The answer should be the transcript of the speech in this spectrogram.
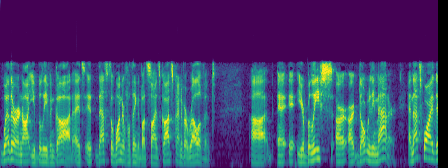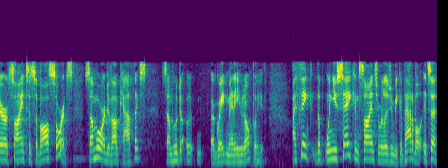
whether or not you believe in God. It, that's the wonderful thing about science. God's kind of irrelevant. Uh, it, your beliefs are, are, don't really matter. And that's why there are scientists of all sorts. Some who are devout Catholics, some who do, a great many who don't believe. I think the, when you say can science and religion be compatible, it's a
